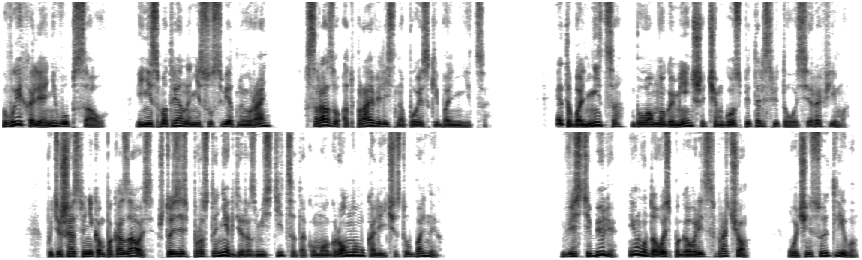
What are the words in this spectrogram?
выехали они в Упсау, и, несмотря на несусветную рань, сразу отправились на поиски больницы. Эта больница была много меньше, чем госпиталь Святого Серафима. Путешественникам показалось, что здесь просто негде разместиться такому огромному количеству больных. В вестибюле им удалось поговорить с врачом, очень суетливым.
